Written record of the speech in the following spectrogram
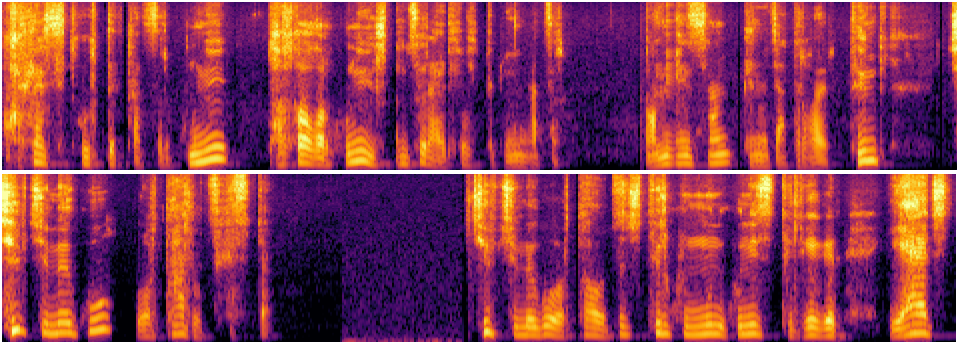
архаар сэтгүүлдэг газар. Хүний толгоогоор хүний ертөнцөөр аялуулдаг энэ газар. Номын сан кино театр хоёр. Тэнд чив чимээгүй уртгаал үзэх хэрэгтэй. Чив чимээгүй уртгаа үзэж тэр хүмүүн хүний сэтгэлгээгээр яаж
